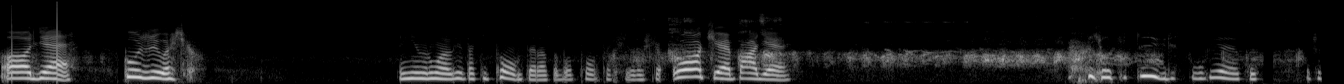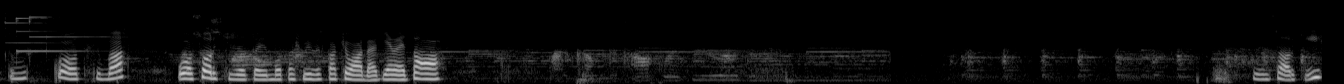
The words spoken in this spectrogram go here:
O nie! Kurzyłeś go. I nienormalnie taki tom teraz, bo tom tak się rozśmiał. O cię, panie! Jaki tygrys, człowieku. Znaczy to był kot chyba. O, sorki, że tutaj, bo coś mi wyskoczyło, ale nie wiem co. Więc sorki.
